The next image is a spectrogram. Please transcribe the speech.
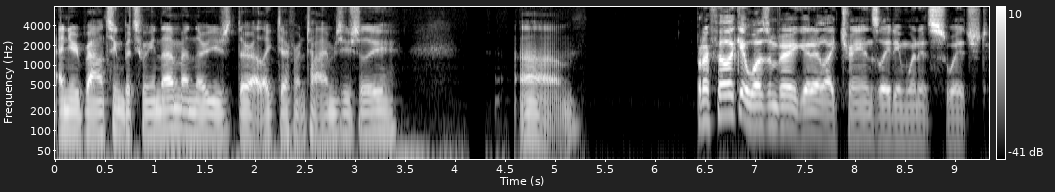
and you're bouncing between them, and they're us- they're at like different times usually. Um, But I feel like it wasn't very good at like translating when it switched.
